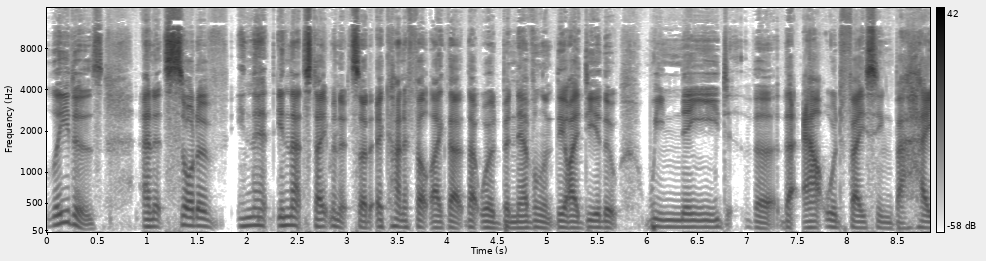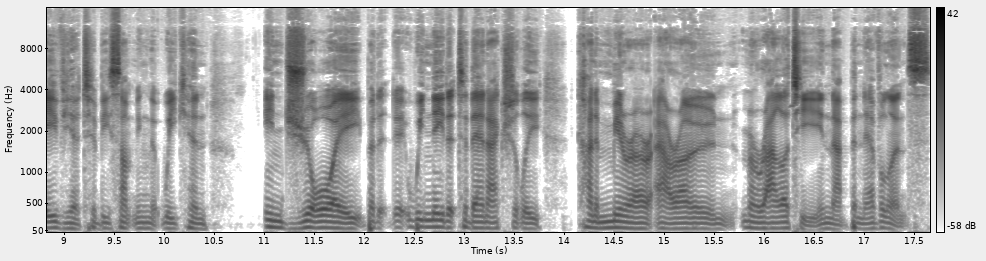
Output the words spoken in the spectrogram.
leaders. And it's sort of in that in that statement it sort of, it kind of felt like that that word benevolent the idea that we need the the outward facing behavior to be something that we can enjoy but it, it, we need it to then actually kind of mirror our own morality in that benevolence.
